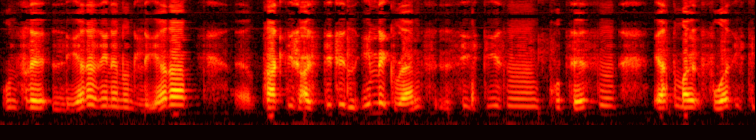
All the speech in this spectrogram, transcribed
unsere Lehrerinnen und Lehrer äh, praktisch als Digital Immigrants sich diesen Prozessen erst einmal vorsichtig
